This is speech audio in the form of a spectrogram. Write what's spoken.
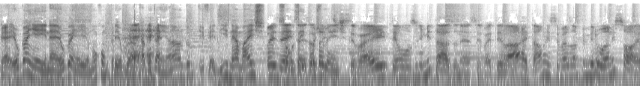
É, eu ganhei, né? Eu ganhei, eu não comprei, eu é. acabei ganhando, fiquei feliz, né? Mas. Pois é, então, exatamente. Você vai ter um uso limitado, né? Você vai ter lá e tal, mas você vai usar no primeiro ano ano e só. É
